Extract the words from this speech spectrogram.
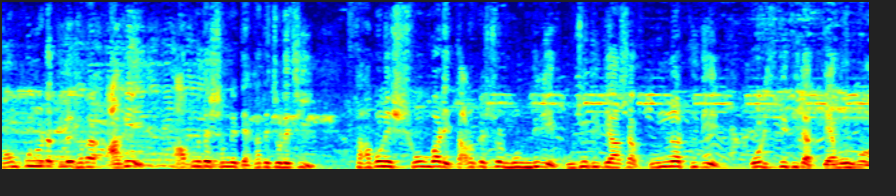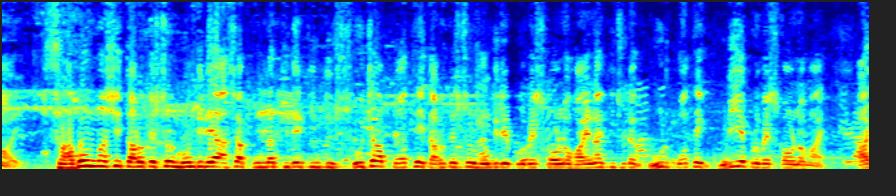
সম্পূর্ণটা তুলে ধরার আগে আপনাদের সামনে দেখাতে চলেছি। শ্রাবণের সোমবারে তারকেশ্বর মন্দিরে পুজো দিতে আসা পুণ্যার্থীদের পরিস্থিতিটা কেমন হয়? শ্রাবণ মাসে তারকেশ্বর মন্দিরে আসা পুণ্যার্থীদের কিন্তু সোজা পথে তারকেশ্বর মন্দিরে প্রবেশ করানো হয় না, কিছুটা ঘুর পথে ঘুরিয়ে প্রবেশ করানো হয়। আর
